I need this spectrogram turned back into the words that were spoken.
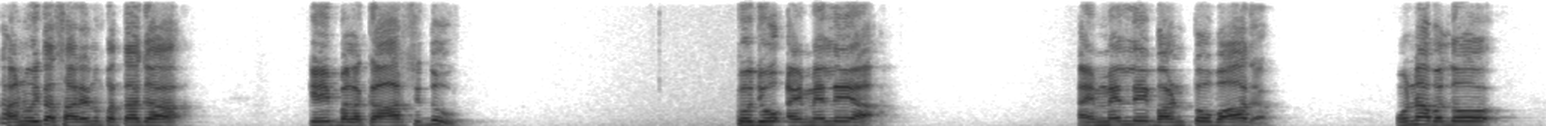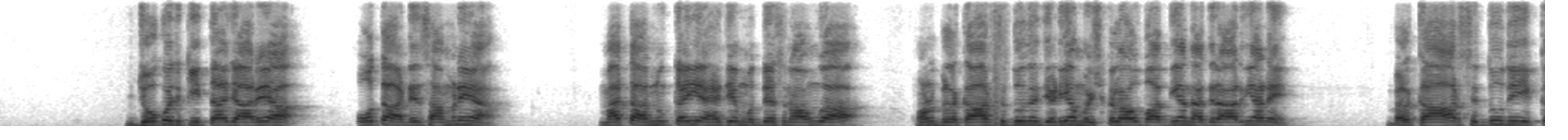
ਤੁਹਾਨੂੰ ਇਹ ਤਾਂ ਸਾਰਿਆਂ ਨੂੰ ਪਤਾਗਾ ਕਿ ਬਲਕਾਰ ਸਿੱਧੂ ਕੋ ਜੋ ਐਮਐਲਏ ਆ ਐਮਐਲਏ ਬਣਨ ਤੋਂ ਬਾਅਦ ਉਹਨਾਂ ਵੱਲੋਂ ਜੋ ਕੁਝ ਕੀਤਾ ਜਾ ਰਿਹਾ, ਉਹ ਤੁਹਾਡੇ ਸਾਹਮਣੇ ਆ। ਮੈਂ ਤੁਹਾਨੂੰ ਕਈ ਇਹੋ ਜਿਹੇ ਮੁੱਦੇ ਸੁਣਾਉਂਗਾ। ਹੁਣ ਬਲਕਾਰ ਸਿੱਧੂ ਨੇ ਜਿਹੜੀਆਂ ਮੁਸ਼ਕਲਾਂ, ਉਹ ਵਾਧੀਆਂ ਨਜ਼ਰ ਆ ਰਹੀਆਂ ਨੇ। ਬਲਕਾਰ ਸਿੱਧੂ ਦੀ ਇੱਕ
